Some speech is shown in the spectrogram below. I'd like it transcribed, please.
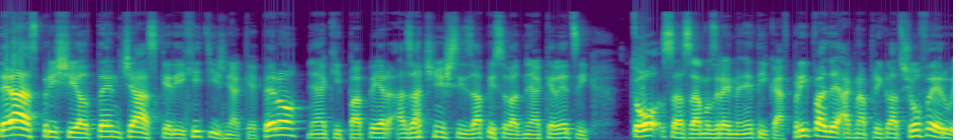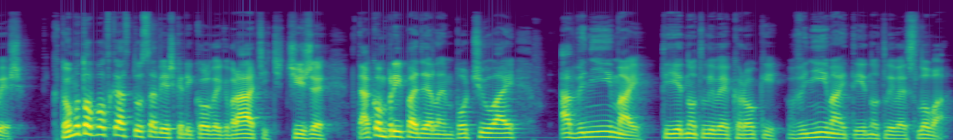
Teraz prišiel ten čas, kedy chytíš nejaké pero, nejaký papier a začneš si zapisovať nejaké veci. To sa samozrejme netýka v prípade, ak napríklad šoféruješ. K tomuto podcastu sa vieš kedykoľvek vrátiť, čiže v takom prípade len počúvaj a vnímaj tie jednotlivé kroky, vnímaj tie jednotlivé slova.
